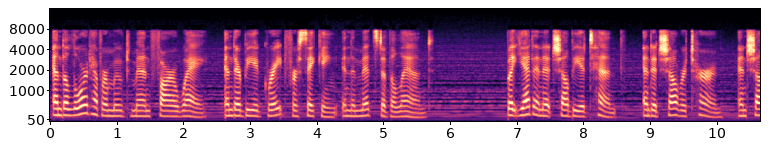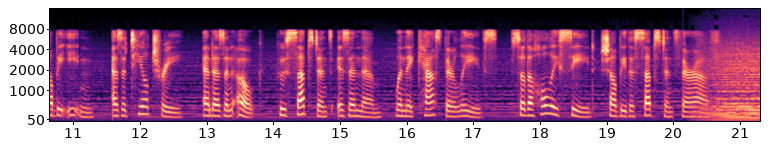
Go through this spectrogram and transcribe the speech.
And the Lord have removed men far away, and there be a great forsaking in the midst of the land. But yet in it shall be a tenth, and it shall return, and shall be eaten, as a teil tree, and as an oak, whose substance is in them, when they cast their leaves, so the holy seed shall be the substance thereof.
